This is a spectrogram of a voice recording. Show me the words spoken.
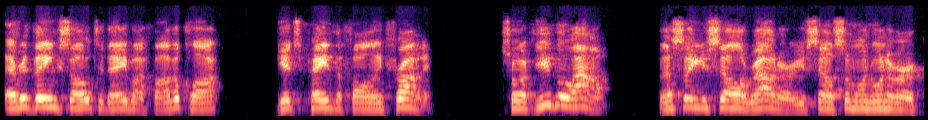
everything sold today by five o'clock gets paid the following Friday. So if you go out, let's say you sell a router or you sell someone one of our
